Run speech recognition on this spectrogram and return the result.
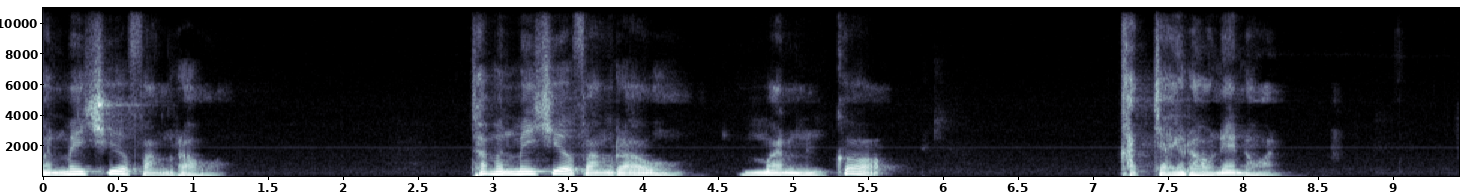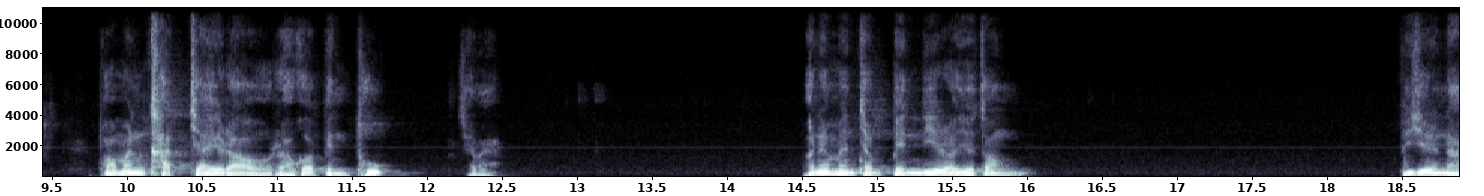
มันไม่เชื่อฟังเรา ถ้ามันไม่เชื่อฟังเรา มันก็ขัดใจเราแน่นอน พอมันขัดใจเราเราก็เป็นทุกข์ใช่ไหมเพราะนั้นมันจำเป็นที่เราจะต้อง พิจารณา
